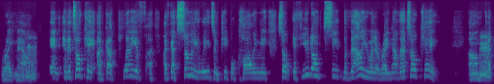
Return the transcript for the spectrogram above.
right now. Mhm. And, and it's okay, I've got plenty of, uh, I've got so many leads and people calling me. So if you don't see the value in it right now, that's okay. Um, Hmm. but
